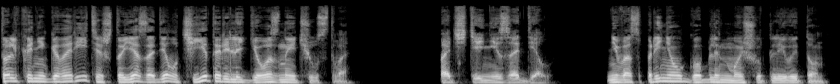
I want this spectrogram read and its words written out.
Только не говорите, что я задел чьи-то религиозные чувства. Почти не задел. Не воспринял гоблин мой шутливый тон.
